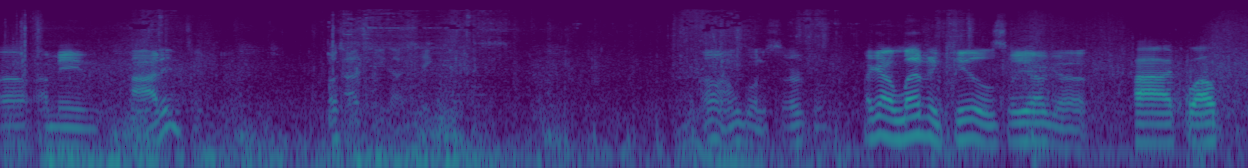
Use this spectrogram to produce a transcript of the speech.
Uh, I mean, I didn't take it. Must- How's you not taking it? Oh, I'm going to circle. I got 11 kills. What y'all got? Uh, 12.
